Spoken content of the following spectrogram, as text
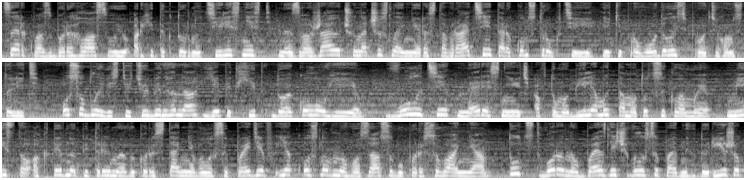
Церква зберегла свою архітектурну цілісність, незважаючи на численні реставрації та реконструкції, які проводились протягом століть. Особливістю Тюбінгена є підхід до екології. Вулиці не рясніють автомобілями та мотоциклами. Місто активно підтримує використання велосипедів як основного засобу пересування. Тут створено безліч велосипедних доріжок,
